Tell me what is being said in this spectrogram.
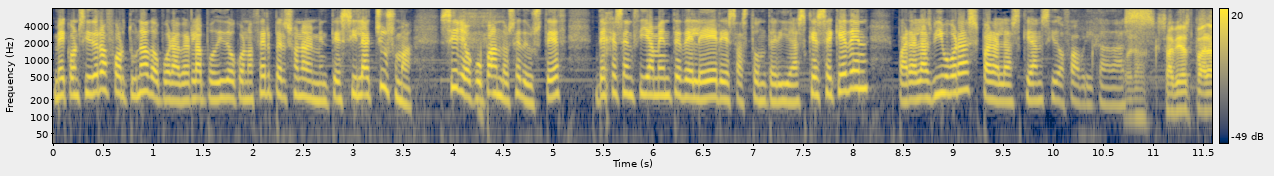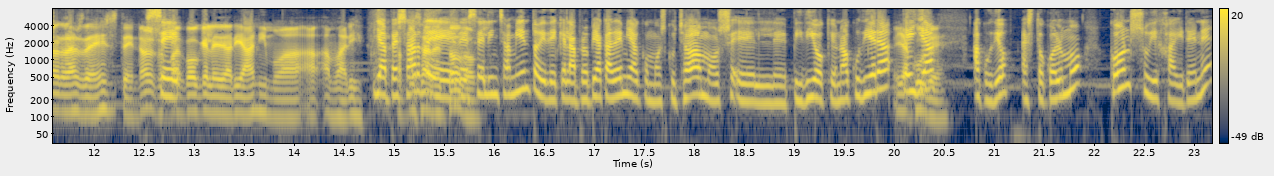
Me considero afortunado por haberla podido conocer personalmente. Si la chusma sigue ocupándose de usted, deje sencillamente de leer esas tonterías, que se queden para las víboras para las que han sido fabricadas. Bueno, sabias palabras de este, ¿no? Sí. Supongo que le daría ánimo a, a, Marí. Y a pesar, de, ese linchamiento y de que la propia academia, como escuchábamos, le pidió que no acudiera, ella acudió a Estocolmo con su hija Irene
